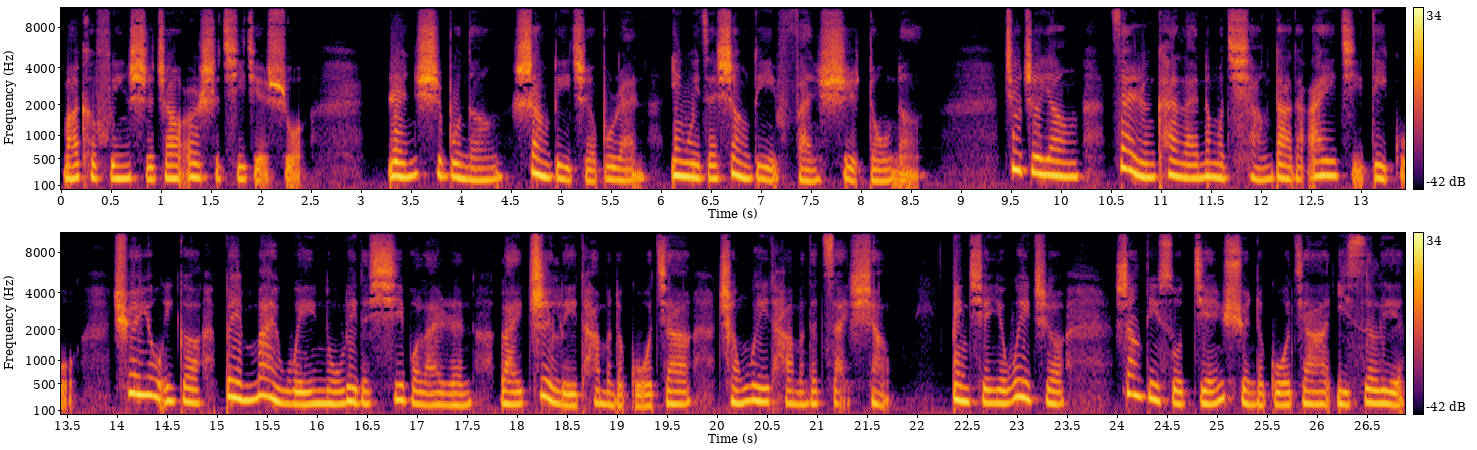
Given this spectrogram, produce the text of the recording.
马可福音十章二十七节说：“人是不能，上帝者不然，因为在上帝凡事都能。”就这样，在人看来那么强大的埃及帝国，却用一个被卖为奴隶的希伯来人来治理他们的国家，成为他们的宰相，并且也为着上帝所拣选的国家以色列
